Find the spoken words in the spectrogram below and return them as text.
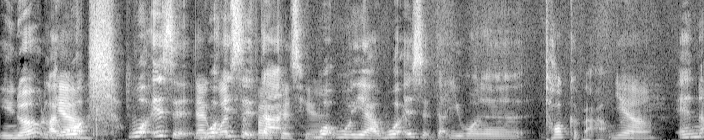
you know like Yeah. what what is it Like, what is it that here? what, what yeah what is it that you want to talk about Yeah. and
